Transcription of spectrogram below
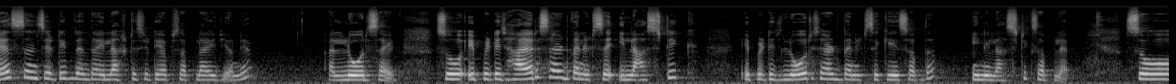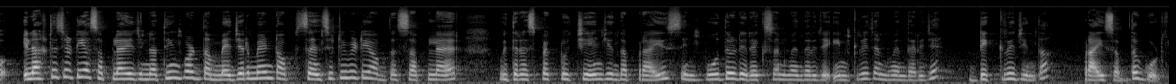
less sensitive then the elasticity of supply is on a, a lower side. So, if it is higher side then it is a elastic, if it is lower side then it is a case of the inelastic supply. So, elasticity of supply is nothing but the measurement of sensitivity of the supplier with respect to change in the price in both the direction when there is a increase and when there is a decrease in the price of the goods.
